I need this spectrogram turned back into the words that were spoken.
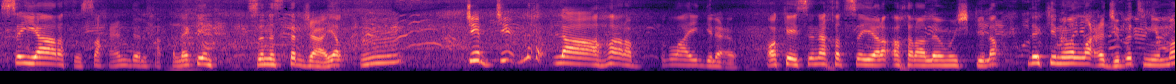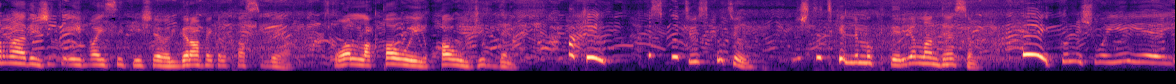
سيارته صح عنده الحق. لكن سنسترجع. يلا. جيب جيب. لا, لا هرب الله يقلعه. okay سناخذ سيارة أخرى لا مشكلة. لكن والله عجبتني مرة هذه GTA Vice City شوف الجرافيك الخاص بها. والله قوي قوي جدا. okay اسكتوا اسكتوا. ليش تتكلموا كثير؟ يلا ندهسم اي كل شوية ي-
